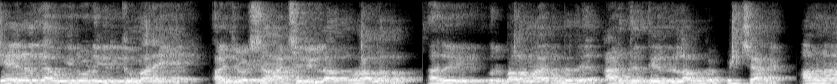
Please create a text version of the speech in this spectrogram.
ஜெயலலிதா உயிரோடு இருக்கும் வரை அஞ்சு வருஷம் ஆட்சியில் இல்லாத போனாலும் அது ஒரு பலமா இருந்தது. அடுத்த தேர்தலில் அவங்க பிடிச்சாங்க. ஆனா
